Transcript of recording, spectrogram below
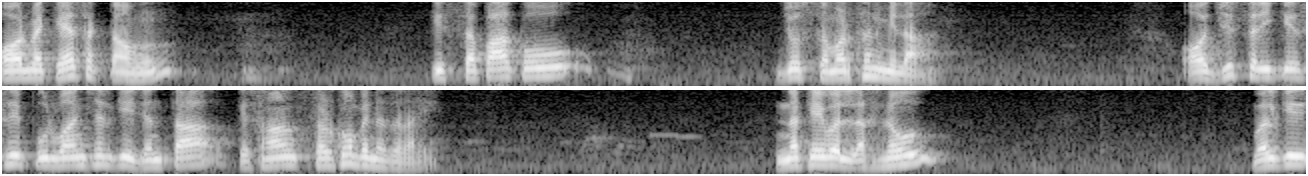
और मैं कह सकता हूँ कि सपा को जो समर्थन मिला और जिस तरीके से पूर्वांचल की जनता किसान सड़कों पर नज़र आए न केवल लखनऊ, बल्कि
